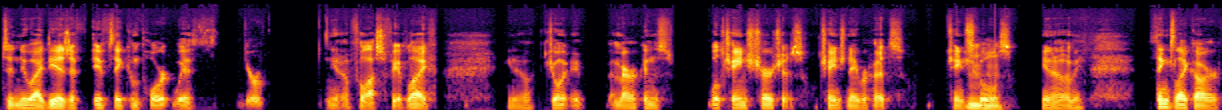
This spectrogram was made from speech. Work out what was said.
to new ideas if if they comport with your you know philosophy of life. You know, join Americans will change churches, change neighborhoods, change mm-hmm. schools. You know, I mean, things like our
